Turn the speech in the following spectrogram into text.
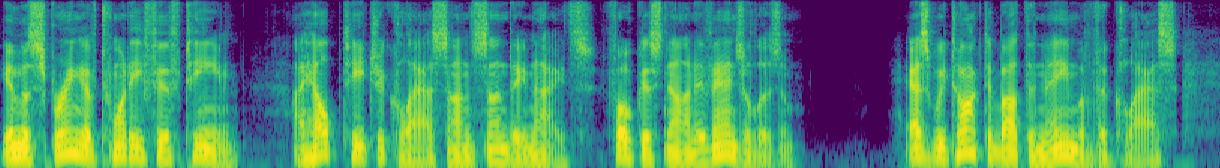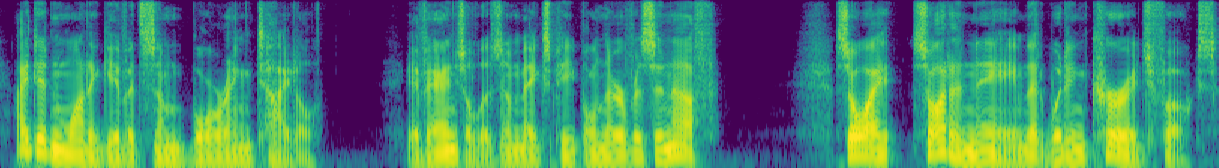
In the spring of 2015, I helped teach a class on Sunday nights focused on evangelism. As we talked about the name of the class, I didn't want to give it some boring title. Evangelism makes people nervous enough. So I sought a name that would encourage folks.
